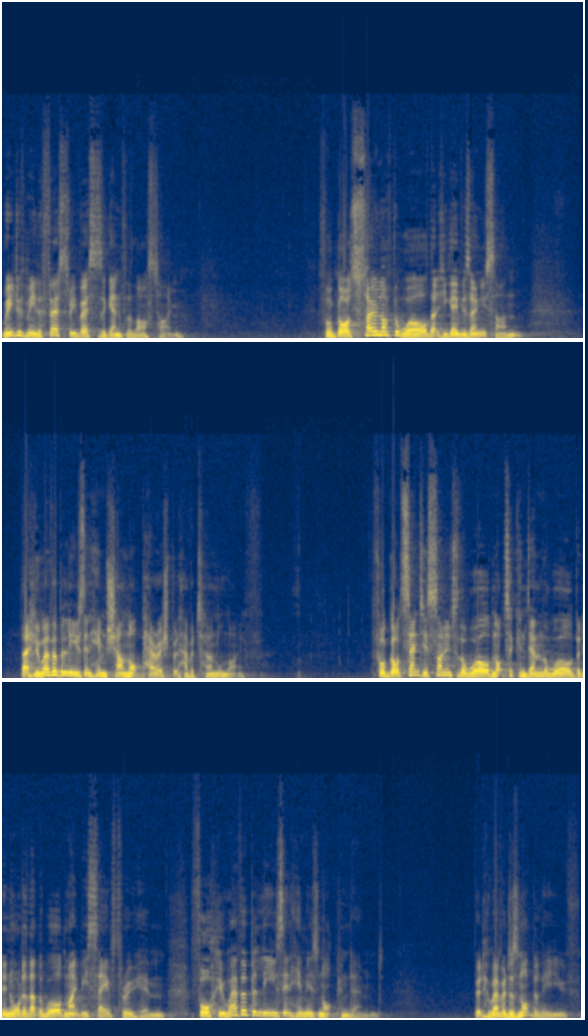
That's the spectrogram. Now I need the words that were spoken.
Read with me the first three verses again for the last time. For God so loved the world that he gave his only Son, that whoever believes in him shall not perish but have eternal life. For God sent his Son into the world not to condemn the world, but in order that the world might be saved through him. For whoever believes in him is not condemned, but whoever does not believe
